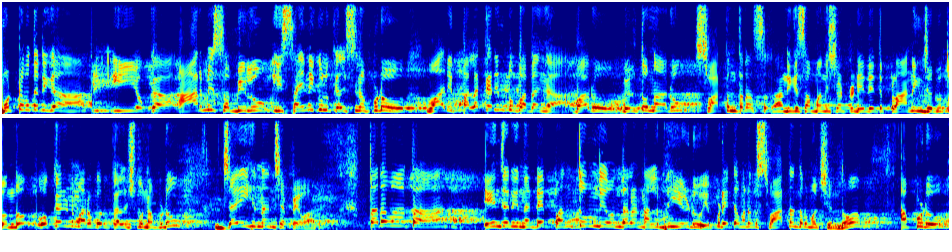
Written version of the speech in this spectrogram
మొట్టమొదటిగా ఈ యొక్క ఆర్మీ సభ్యులు ఈ సైనికులు కలిసినప్పుడు వారి పలకరింపు పదంగా వారు వెళ్తున్నారు. స్వాతంత్రానికి సంబంధించినటువంటి ఏదైతే ప్లానింగ్ జరుగుతుందో ఒకరిని మరొకరు కలుసుకున్నప్పుడు జై హింద్ అని చెప్పేవారు. తర్వాత ఏం జరిగిందంటే పంతొమ్మిది వందల నలభై ఏడు ఎప్పుడైతే మనకు స్వాతంత్రం వచ్చిందో అప్పుడు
